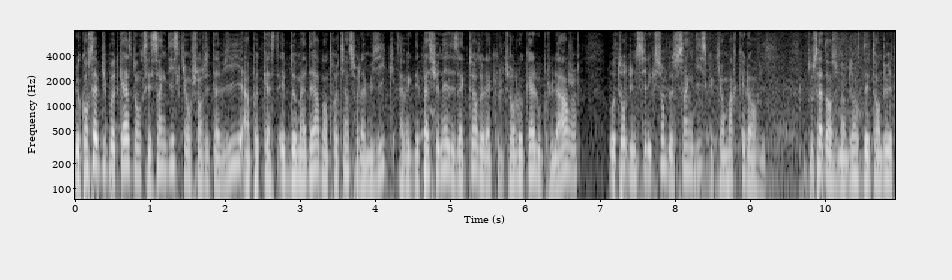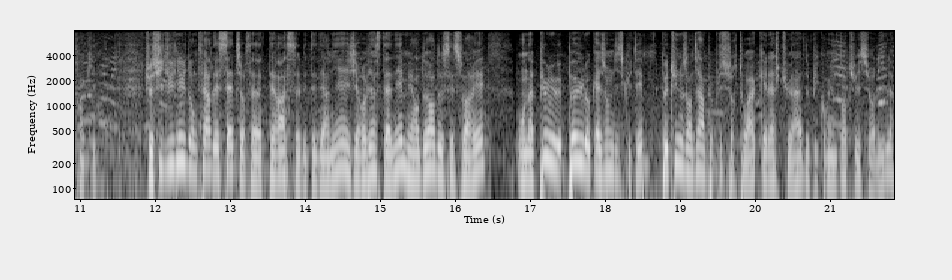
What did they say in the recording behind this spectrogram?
Le concept du podcast, donc, c'est 5 disques qui ont changé ta vie, un podcast hebdomadaire d'entretien sur la musique avec des passionnés et des acteurs de la culture locale ou plus large, autour d'une sélection de 5 disques qui ont marqué leur vie. Tout ça dans une ambiance détendue et tranquille. Je suis venu donc faire des sets sur cette terrasse l'été dernier j'y reviens cette année, mais en dehors de ces soirées, on a peu, peu eu l'occasion de discuter. Peux-tu nous en dire un peu plus sur toi? Quel âge tu as? Depuis combien de temps tu es sur l'île?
